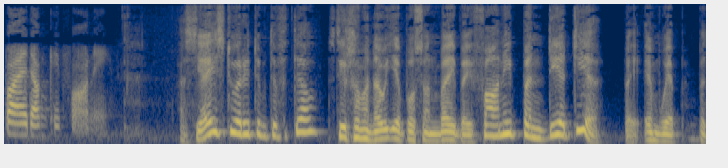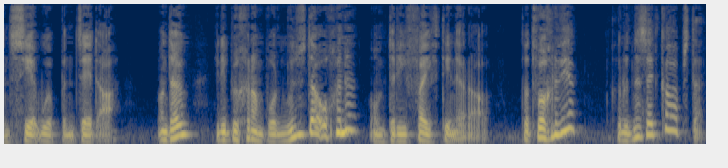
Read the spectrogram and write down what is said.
Baie dankie, Fanie. As jy 'n storie het om te vertel, stuur sommer nou 'n e-pos aan my by fani.dt by mweb.co.za. Onthou, hierdie program word woensdaeoggende om 3:15 herhaal. Tot volgende week. Groetnisse uit Kaapstad.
